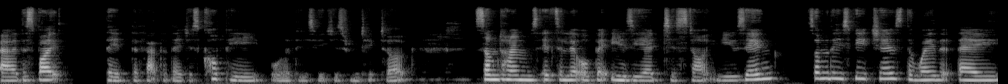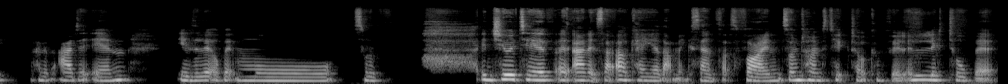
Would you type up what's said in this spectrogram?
uh, despite the, the fact that they just copy all of these features from TikTok, sometimes it's a little bit easier to start using some of these features. The way that they kind of add it in is a little bit more sort of intuitive and it's like okay yeah that makes sense that's fine sometimes tiktok can feel a little bit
